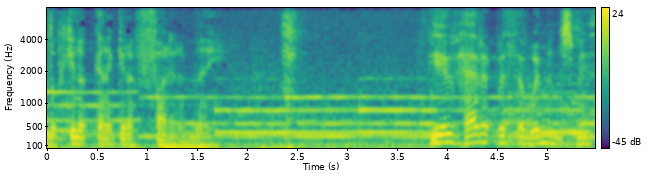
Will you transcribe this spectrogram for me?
Look, you're not going to get a fight out of me. You've had it with the women, Smith.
